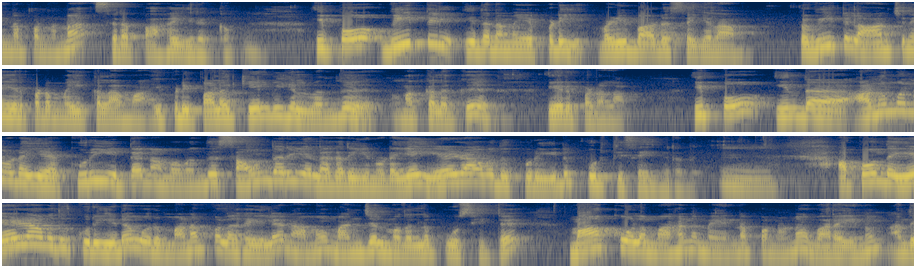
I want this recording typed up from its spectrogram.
என்ன பண்ணுன்னா சிறப்பாக இருக்கும். இப்போ வீட்டில் இதை நம்ம எப்படி வழிபாடு செய்யலாம்? இப்போ வீட்டில் ஆஞ்சநேயர் படம் வைக்கலாமா? இப்படி பல கேள்விகள் வந்து மக்களுக்கு ஏற்படலாம். இப்போ இந்த அனுமனுடைய குறியீட்டை நம்ம வந்து சௌந்தரிய லகரியினுடைய ஏழாவது குறியீடு பூர்த்தி செய்கிறது. அப்போ இந்த ஏழாவது குறியீடை ஒரு மணப்பலகையில நாம மஞ்சள் முதல்ல பூசிட்டு மாக்கோலமாக நம்ம என்ன பண்ணணும்னா வரையணும். அந்த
